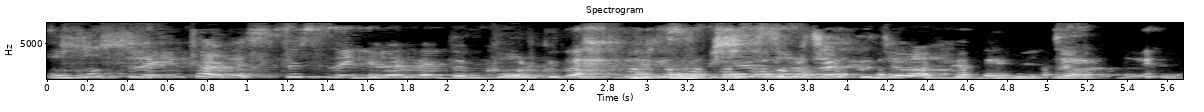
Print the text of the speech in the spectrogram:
uzun süre internet sitesine giremedim korkudan. Birisi bir şey soracaktı cevap veremeyeceğim diye.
